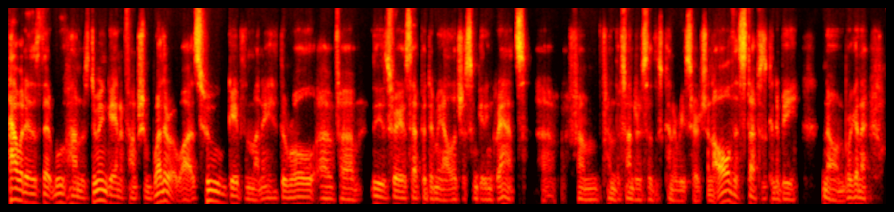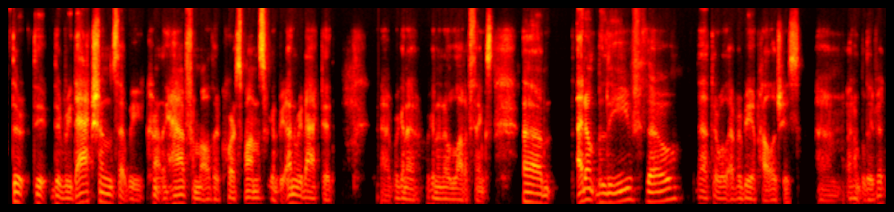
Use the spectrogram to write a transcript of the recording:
how it is that Wuhan was doing gain of function, whether it was, who gave the money, the role of um, these various epidemiologists in getting grants uh, from from the funders of this kind of research, and all this stuff is going to be known. We're going to the, the the redactions that we currently have from all the correspondence are going to be unredacted. Uh, we're gonna we're gonna know a lot of things. Um, I don't believe though that there will ever be apologies. Um, I don't believe it,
